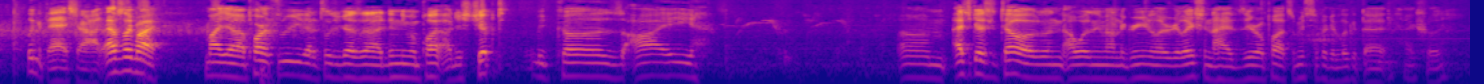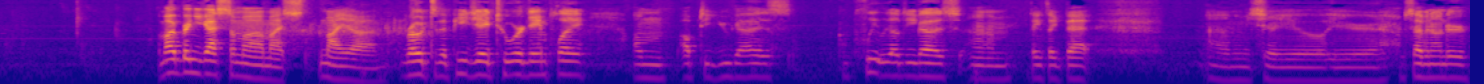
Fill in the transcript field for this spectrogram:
look at that shot. That was like my my uh, part three that I told you guys that I didn't even putt. I just chipped because I, um, as you guys can tell, I wasn't, I wasn't even on the green regulation. I had zero putts. Let me see if I can look at that actually. I might bring you guys some uh, my my uh, road to the PGA Tour gameplay. Um, up to you guys, completely up to you guys. Um, things like that. Um, let me show you here. I'm 7 under.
